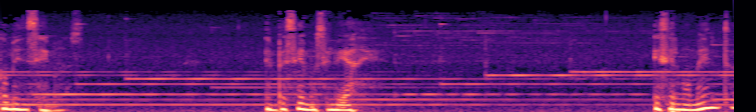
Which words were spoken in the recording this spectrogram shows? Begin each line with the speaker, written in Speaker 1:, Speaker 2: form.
Speaker 1: Comencemos. Empecemos el viaje. Es el momento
